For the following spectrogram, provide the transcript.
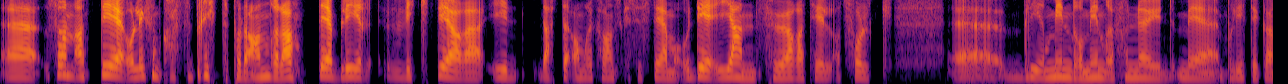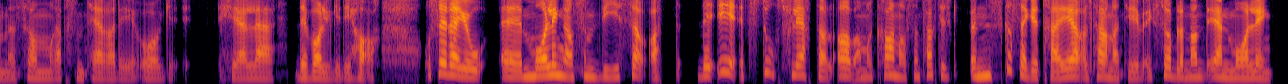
Eh, sånn at det å liksom kaste dritt på det andre, da, det blir viktigere i dette amerikanske systemet, og det igjen fører til at folk eh, blir mindre og mindre fornøyd med politikerne som representerer de, og hele det valget de har. Og så er det jo eh, målinger som viser at det er et stort flertall av amerikanere som faktisk ønsker seg et tredje alternativ. Jeg så blant annet en måling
